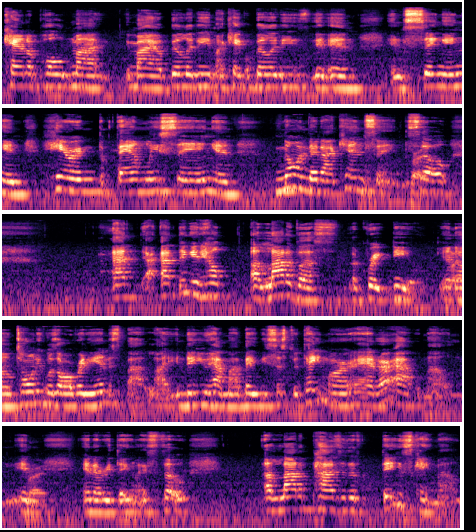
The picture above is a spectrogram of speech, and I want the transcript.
catapulted my my ability, my capabilities in, in in singing and hearing the family sing and knowing that I can sing. Right. So I I think it helped a lot of us a great deal. You know, Toni was already in the spotlight, and then you have my baby sister Tamar had her album out and Right. and everything like so. A lot of positive things came out.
